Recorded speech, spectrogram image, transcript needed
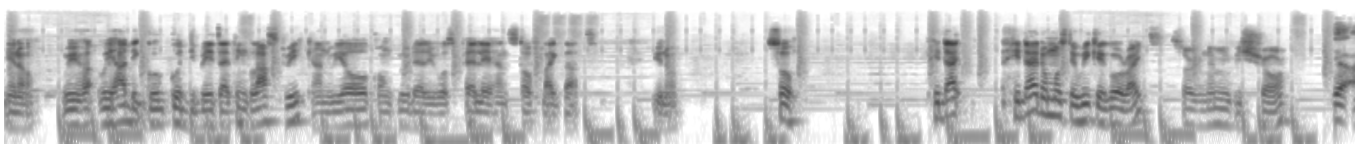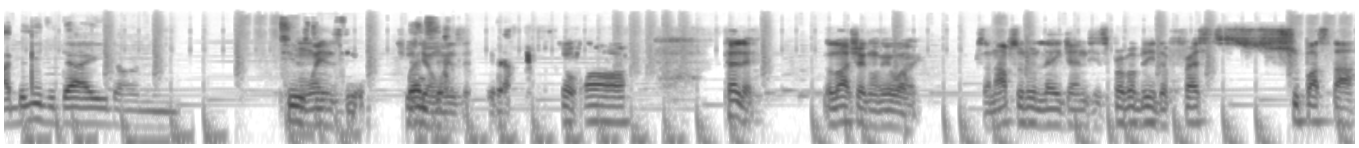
You know, we ha- we had a good good debate I think last week, and we all concluded it was Pele and stuff like that. You know, so he died. He died almost a week ago, right? Sorry, let me be sure. Yeah, I believe he died on Tuesday. Wednesday. Tuesday on Wednesday. Wednesday. Yeah. So, uh, Pele, Oluwasegun AY, he's an absolute legend. He's probably the first superstar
